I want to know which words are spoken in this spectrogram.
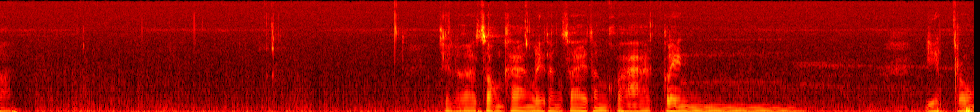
อบเสร็จแล้วก็สองข้างเลยทั้งซ้ายทั้งขวาเกรงเหยียดตรง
